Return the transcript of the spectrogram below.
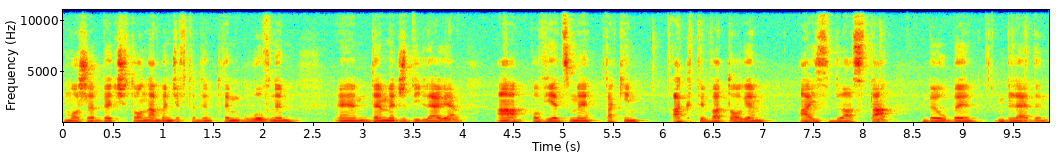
może być, to ona będzie wtedy tym głównym e, damage dealerem, a powiedzmy takim aktywatorem Ice Blasta byłby Bledyn.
